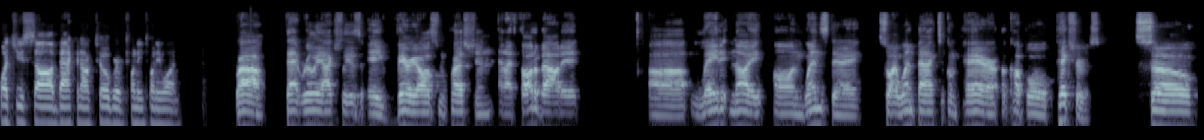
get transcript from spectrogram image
what you saw back in October of 2021. Wow, that really actually is a very awesome question. And I thought about it uh, late at night on Wednesday. So I went back to compare a couple pictures. So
